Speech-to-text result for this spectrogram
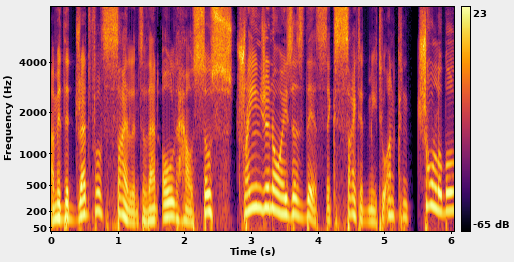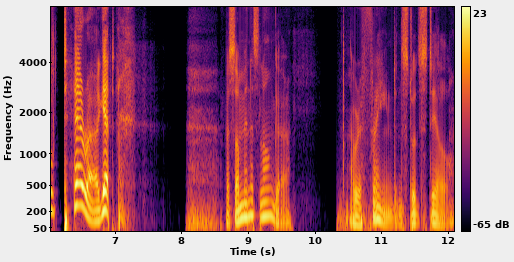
amid the dreadful silence of that old house, so strange a noise as this excited me to uncontrollable terror. Yet, for some minutes longer, I refrained and stood still.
